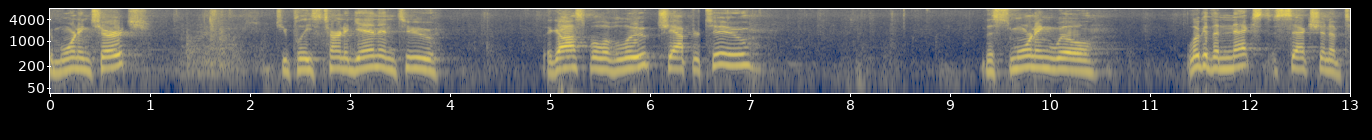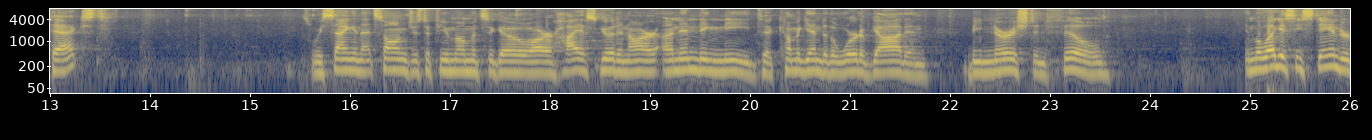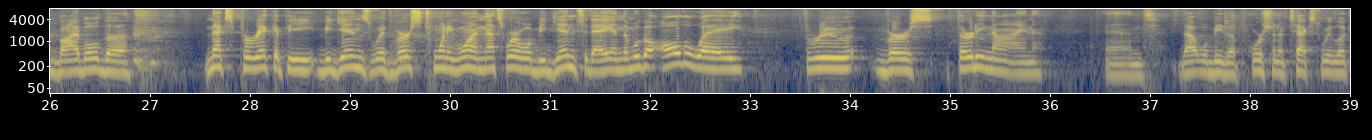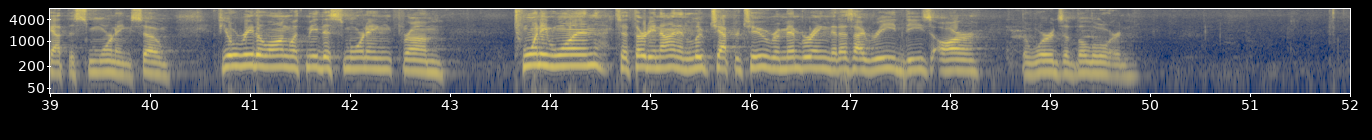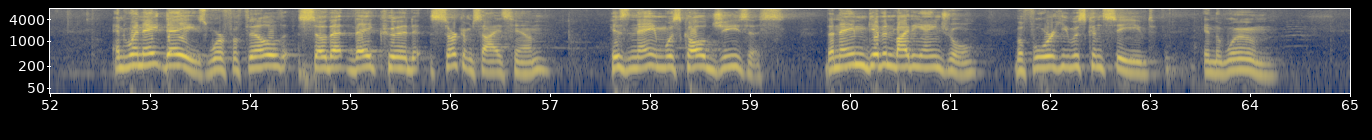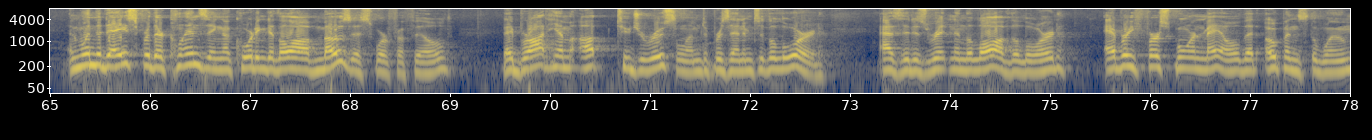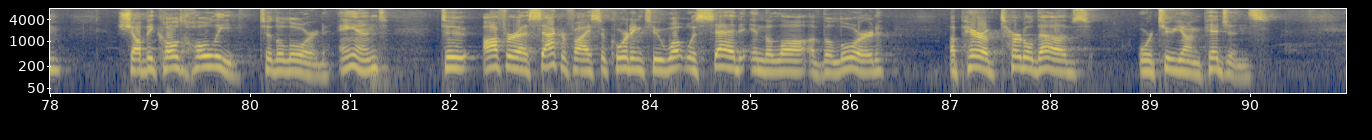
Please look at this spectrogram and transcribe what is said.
Good morning, church. Would you please turn again into the Gospel of Luke, chapter 2. This morning we'll look at the next section of text. As we sang in that song just a few moments ago, our highest good and our unending need to come again to the Word of God and be nourished and filled. In the Legacy Standard Bible, the Next pericope begins with verse 21. That's where we'll begin today. And then we'll go all the way through verse 39. And that will be the portion of text we look at this morning. So if you'll read along with me this morning from 21 to 39 in Luke chapter 2, remembering that as I read, these are the words of the Lord. And when eight days were fulfilled so that they could circumcise him, his name was called Jesus, the name given by the angel before he was conceived in the womb. And when the days for their cleansing according to the law of Moses were fulfilled, they brought him up to Jerusalem to present him to the Lord. As it is written in the law of the Lord, every firstborn male that opens the womb shall be called holy to the Lord, and to offer a sacrifice according to what was said in the law of the Lord a pair of turtle doves or two young pigeons.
